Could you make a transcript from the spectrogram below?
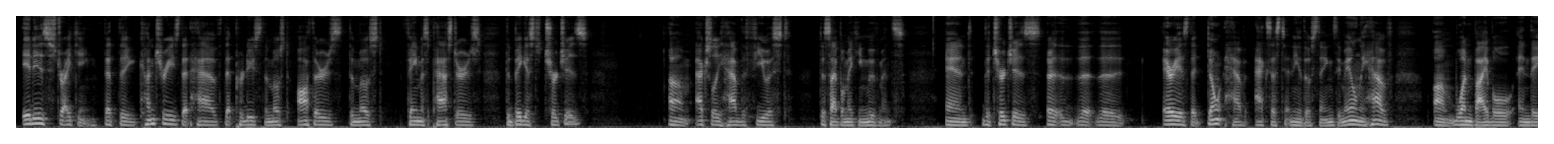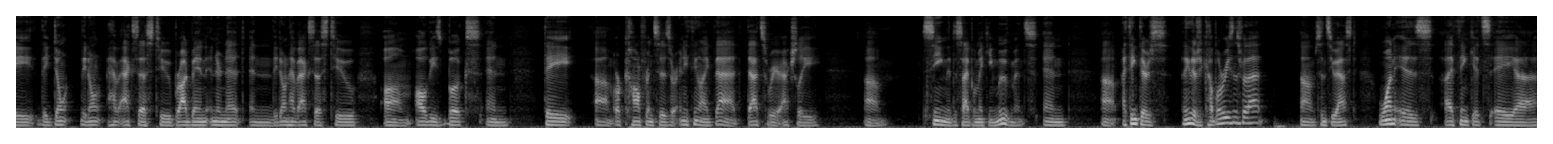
it is striking that the countries that have that produce the most authors the most famous pastors the biggest churches um, actually have the fewest disciple making movements. And the churches or the the areas that don't have access to any of those things they may only have um, one bible and they they don't they don't have access to broadband internet and they don't have access to um, all these books and they um, or conferences or anything like that that's where you're actually seeing the disciple making movements and uh, i think there's i think there's a couple of reasons for that um, since you asked one is i think it's a uh,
